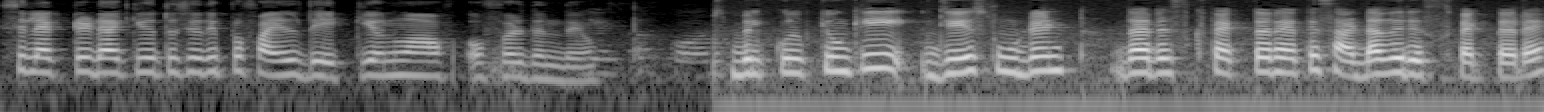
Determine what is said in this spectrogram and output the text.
ਸਿਲੈਕਟਡ ਹੈ ਕਿ ਉਹ ਤੁਸੀਂ ਉਹਦੀ ਪ੍ਰੋਫਾਈਲ ਦੇਖ ਕੇ ਉਹਨੂੰ ਆਫਰ ਦਿੰਦੇ ਹੋ ਬਿਲਕੁਲ ਕਿਉਂਕਿ ਜੇ ਸਟੂਡੈਂਟ ਦਾ ਰਿਸਕ ਫੈਕਟਰ ਹੈ ਤੇ ਸਾਡਾ ਵੀ ਰਿਸਕ ਫੈਕਟਰ ਹੈ।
